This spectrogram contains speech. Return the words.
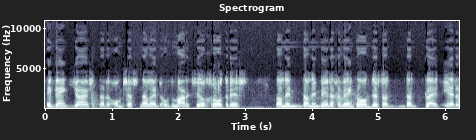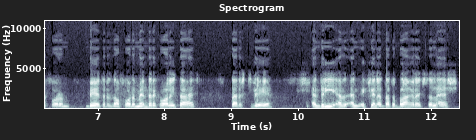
Ik denk juist dat de omzetsnelheid op de markt veel groter is dan in, dan in menige winkel. Dus dat, dat pleit eerder voor een betere dan voor een mindere kwaliteit. Dat is twee. En drie, en, en ik vind dat dat de belangrijkste les.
